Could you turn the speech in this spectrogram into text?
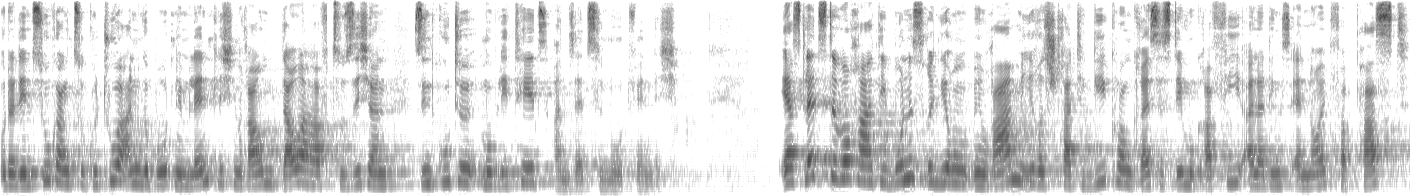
oder den Zugang zu Kulturangeboten im ländlichen Raum dauerhaft zu sichern, sind gute Mobilitätsansätze notwendig. Erst letzte Woche hat die Bundesregierung im Rahmen ihres Strategiekongresses Demografie allerdings erneut verpasst,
